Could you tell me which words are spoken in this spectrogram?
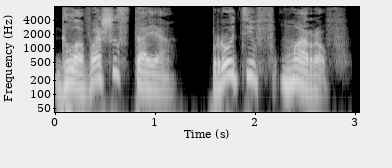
Глава шестая. Против маров.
